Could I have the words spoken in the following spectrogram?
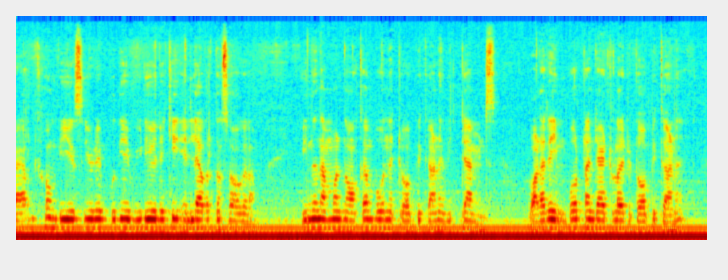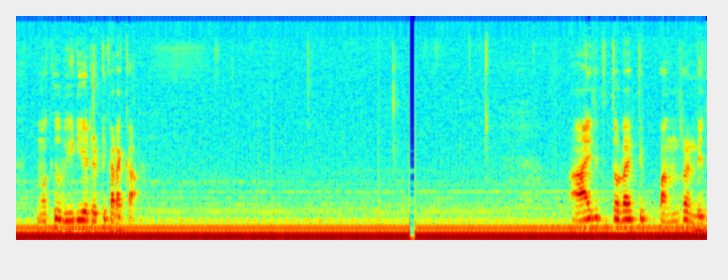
ഡയറക്റ്റ് ഹോം പി എസ് സിയുടെ പുതിയ വീഡിയോയിലേക്ക് എല്ലാവർക്കും സ്വാഗതം. ഇന്ന് നമ്മൾ നോക്കാൻ പോകുന്ന ടോപ്പിക്കാണ് വിറ്റാമിൻസ് വളരെ ഇമ്പോർട്ടന്റ് ആയിട്ടുള്ള ഒരു ടോപ്പിക്കാണ് നമുക്ക് വീഡിയോയിലോട്ട് കടക്കാം. ആയിരത്തി തൊള്ളായിരത്തി പന്ത്രണ്ടിൽ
